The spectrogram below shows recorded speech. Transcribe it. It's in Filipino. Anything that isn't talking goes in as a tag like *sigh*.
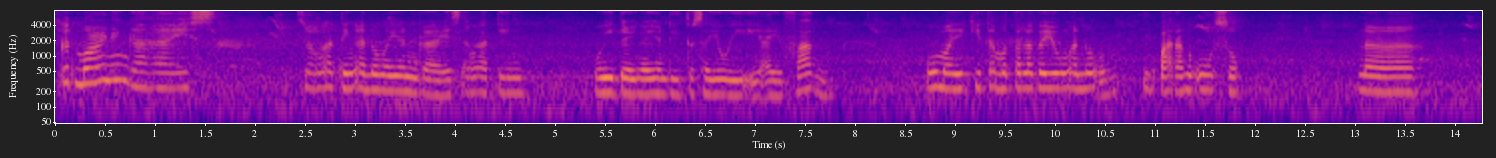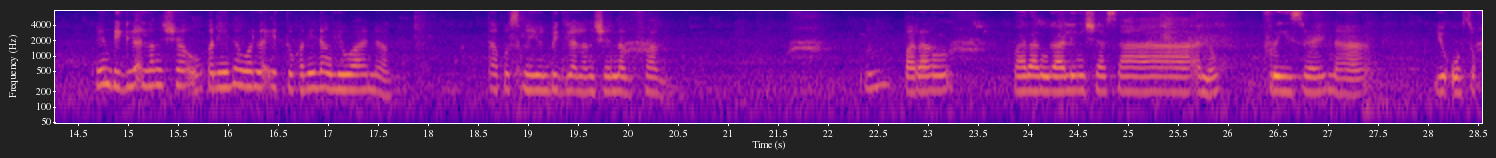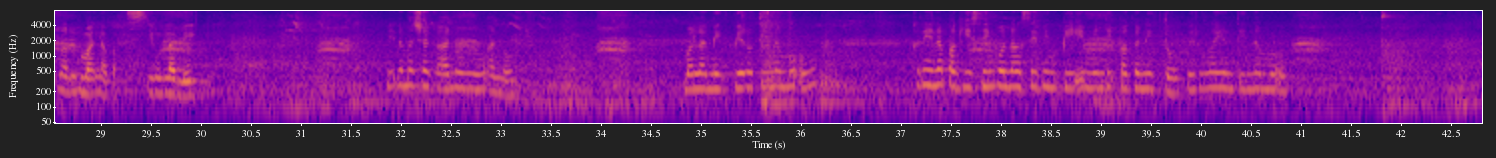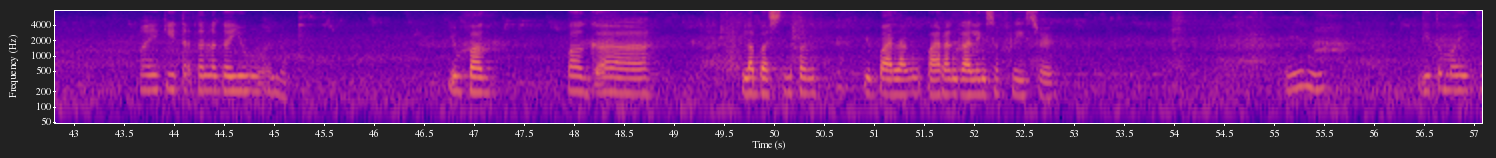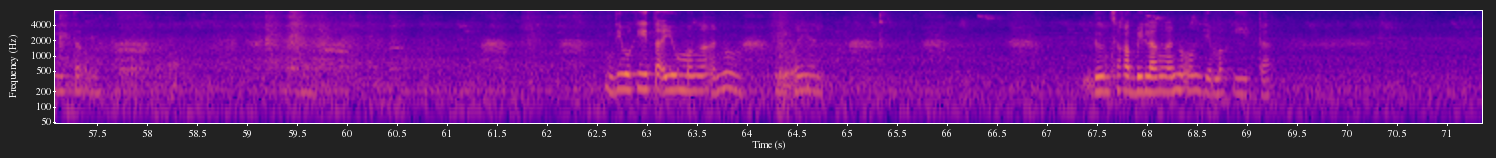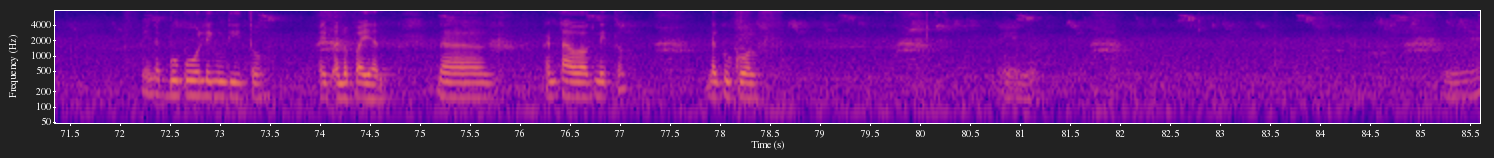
Good morning guys! So ang ating ano ngayon guys, ang ating weather ngayon dito sa UAE ay fog. Oh, makikita mo talaga yung ano oh, yung parang usok na Ayun, bigla lang siya oh. Kanina wala ito, kanina ang liwanag. Tapos ngayon bigla lang siya nag-fog. Hmm, parang parang galing siya sa ano, freezer na yung usok na lumalabas, yung lamig. Hindi naman siya ganong ano, malamig. Pero tingnan mo, oh. Kanina pagising ko ng 7pm, hindi pa ganito. Pero ngayon, tingnan mo, oh. Makikita talaga yung ano, yung pag, pag, ah, labas ng, *laughs* yung parang, parang galing sa freezer. Ayun, oh. Dito makikita, oh. Hindi makita yung mga ano. Yung ayan. Doon sa kabilang ano, hindi makita. May nagbubuling dito. Ay, ano pa yan? Nag, ang tawag nito? Nag-golf. Ayan. oh. Ayan.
